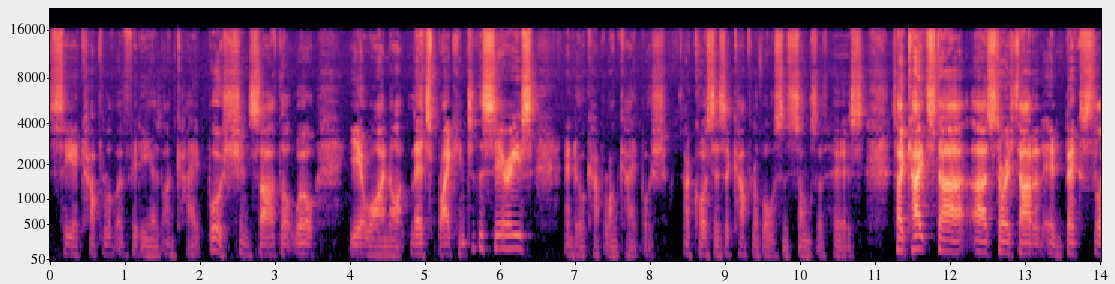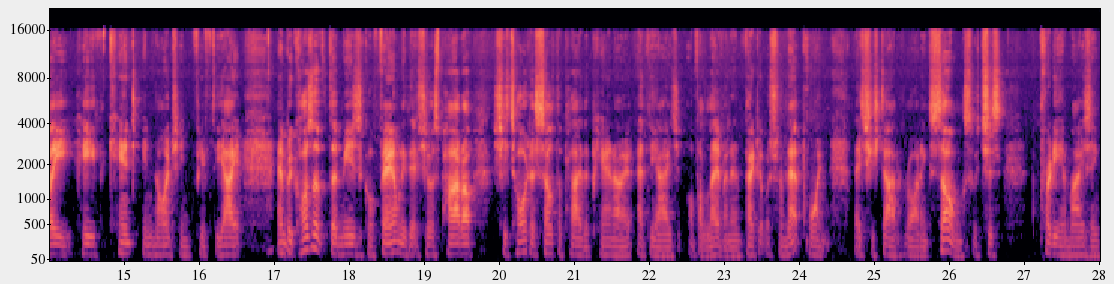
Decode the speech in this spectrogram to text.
see, a couple of videos on Kate Bush. And so I thought, well, yeah, why not? Let's break into the series and do a couple on Kate Bush. Of course, there's a couple of awesome songs of hers. So Kate's star, uh, story started in Bexleyheath, Kent in 1958. And because of the musical family that she was part of, she taught herself to play the piano at the age of 11. In fact, it was from that point that she started writing songs, which is pretty amazing.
